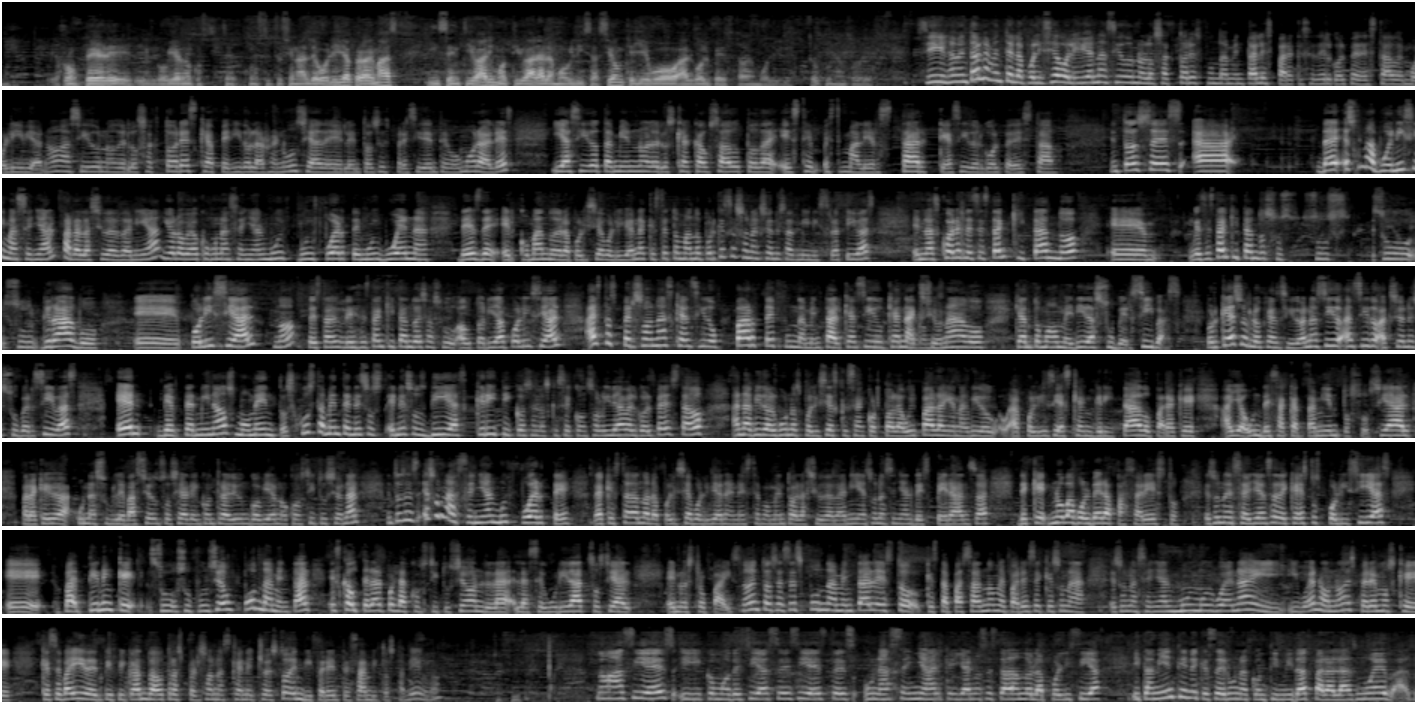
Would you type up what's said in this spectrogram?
romper el, gobierno constitucional de Bolivia, pero además incentivar y motivar a la movilización que llevó al golpe de Estado en Bolivia. ¿Qué opinan sobre eso? Sí, lamentablemente la policía boliviana ha sido uno de los actores fundamentales para que se dé el golpe de Estado en Bolivia, ¿no? Ha sido uno de los actores que ha pedido la renuncia del entonces presidente Evo Morales y ha sido también uno de los que ha causado todo este, este malestar que ha sido el golpe de Estado. Entonces, uh, es una buenísima señal para la ciudadanía. Yo lo veo como una señal muy, muy fuerte, muy buena desde el comando de la policía boliviana que esté tomando, porque esas son acciones administrativas en las cuales les están quitando, eh, les están quitando sus, sus, su, su grado eh, policial, ¿no? Les están, quitando esa su autoridad policial a estas personas que han sido parte fundamental, que han sido, que han accionado, que han tomado medidas subversivas, porque eso es lo que han sido, han sido, han sido acciones subversivas en determinados momentos, justamente en esos, en esos días críticos en los que se consolidaba el golpe de Estado, han habido algunos policías que se han cortado la huipala y han habido policías que han gritado para que haya un desacatamiento social, para que haya una sublevación social en contra de un gobierno constitucional. Entonces, es una señal muy fuerte la que está dando la policía boliviana en este momento a la ciudadanía. Es una señal de esperanza de que no va a volver a pasar esto. Es una enseñanza de que estos policías eh, tienen que, su, función fundamental es cautelar por la constitución, la, la, seguridad social en nuestro país. ¿no? Entonces, es fundamental esto que está pasando. Me parece que es una, es una señal muy, muy buena y, y bueno, ¿no? esperemos que, que se vaya identificando a otras personas que han hecho esto en diferentes ámbitos también. ¿no? No, así es, y como decía Ceci, esta es una señal que ya nos está dando la policía y también tiene que ser una continuidad para las nuevas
